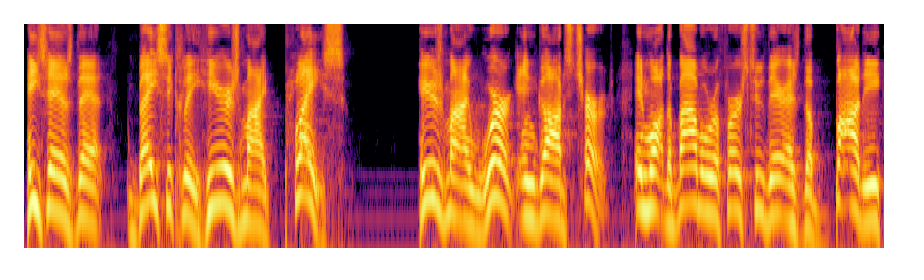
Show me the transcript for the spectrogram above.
He says that basically, here's my place, here's my work in God's church, in what the Bible refers to there as the body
